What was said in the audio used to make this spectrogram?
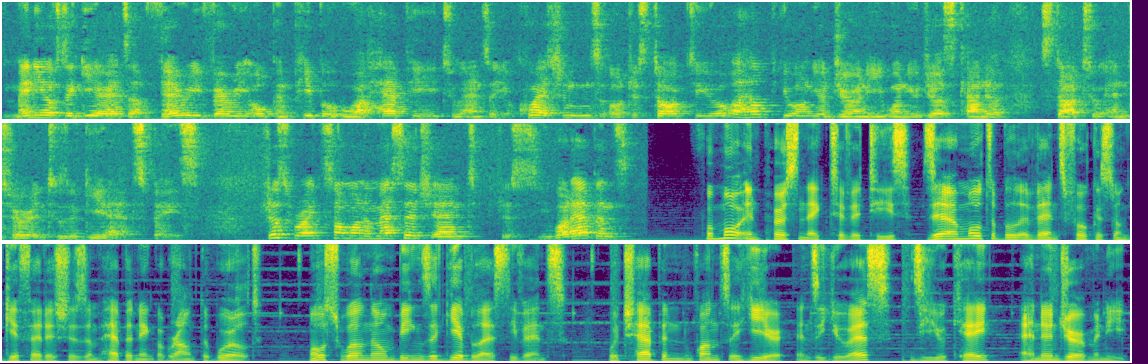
Many of the gearheads are very, very open people who are happy to answer your questions or just talk to you or help you on your journey when you just kind of start to enter into the gearhead space. Just write someone a message and just see what happens. For more in-person activities, there are multiple events focused on gear fetishism happening around the world, most well known being the Gear Blast events, which happen once a year in the US, the UK and in Germany.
